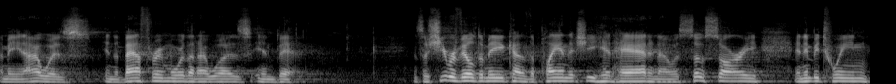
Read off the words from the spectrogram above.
I mean, I was in the bathroom more than I was in bed. And so she revealed to me kind of the plan that she had had, and I was so sorry. And in between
